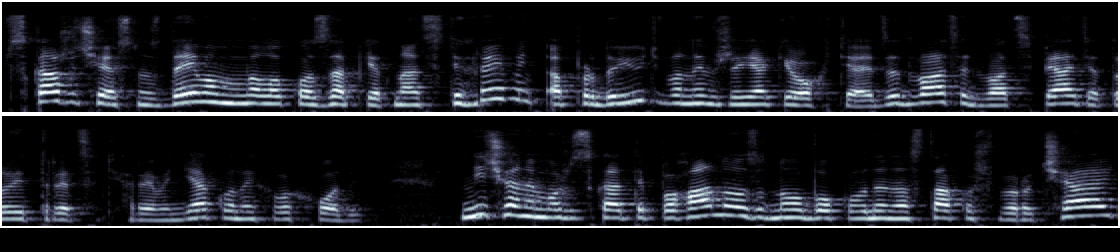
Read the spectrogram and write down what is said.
Скажу чесно, здаємо молоко за 15 гривень, а продають вони вже як і охтять, за 20, 25, а то й 30 гривень, як у них виходить. Нічого не можу сказати поганого, з одного боку, вони нас також виручають,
